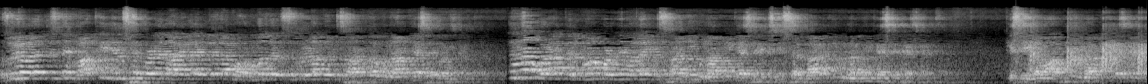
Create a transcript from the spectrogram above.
حضور والا جس نے واقعی دل سے پڑھا لا الہ الا اللہ محمد رسول اللہ وہ انسان کا غلام کیسے بن سکتا اتنا بڑا کلمہ پڑھنے والا انسانی غلامی کیسے کسی سردار کی غلامی کیسے کر سکتا کسی نواب کی غلامی کیسے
